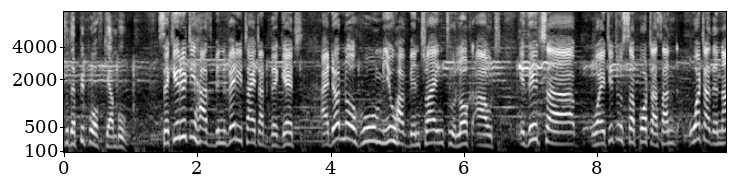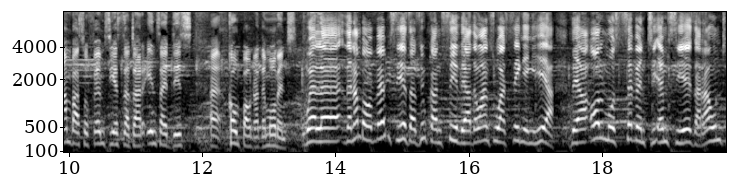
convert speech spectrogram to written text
to the people of Kiambu. Security has been very tight at the gate. I don't know whom you have been trying to lock out. Is it uh, Waititu supporters? And what are the numbers of MCS that are inside this uh, compound at the moment? Well, uh, the number of MCAs, as you can see, they are the ones who are singing here. There are almost 70 MCAs around,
